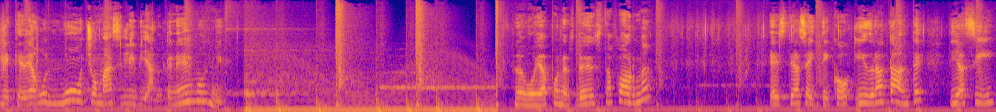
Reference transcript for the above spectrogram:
me quede aún mucho más liviano. Tenemos mire lo voy a poner de esta forma este aceitico hidratante y así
